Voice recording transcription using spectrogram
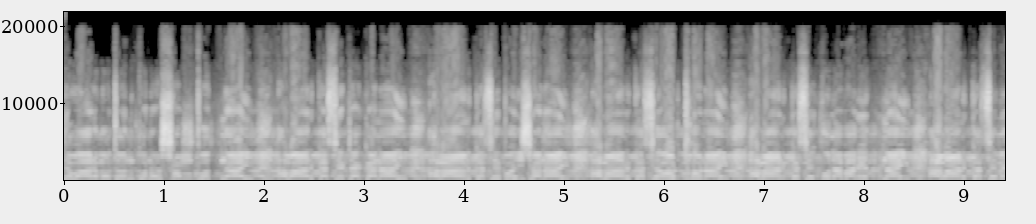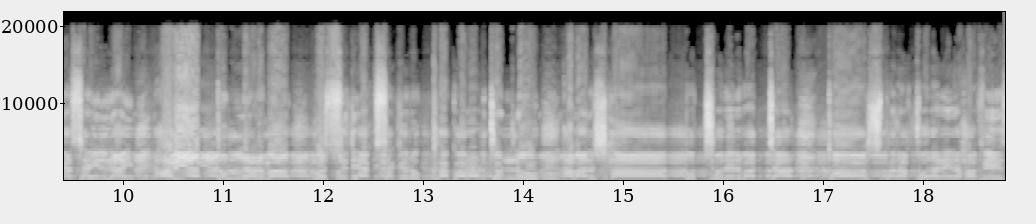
দেওয়ার মতন কোনো সম্পদ নাই। আমার কাছে টাকা নাই, আমার কাছে পয়সা নাই, আমার কাছে অর্থ নাই, আমার কাছে গোলাবারিদ নাই, আমার কাছে মেসাইল নাই। আমি আবদুল্লার মা, মসজিদে আকসাকে রক্ষা করার জন্য আমার সাত বছরের বাচ্চা, দশ পারা কোরআনের হাফেজ।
